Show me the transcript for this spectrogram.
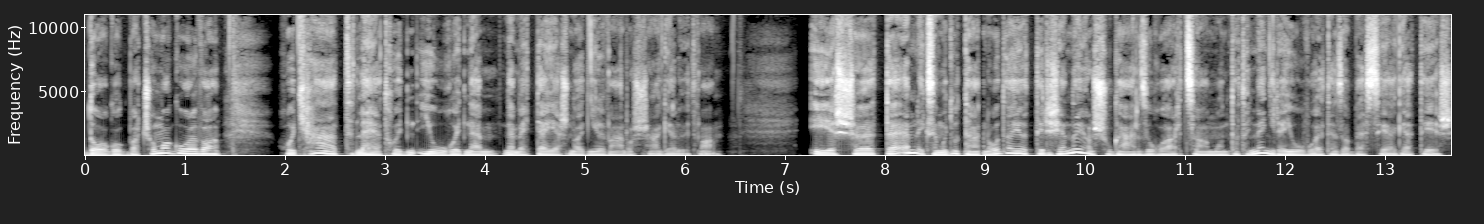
dolgokba csomagolva, hogy hát lehet, hogy jó, hogy nem, nem egy teljes nagy nyilvánosság előtt van. És te emlékszem, hogy utána odajöttél, és ilyen nagyon sugárzó arccal mondtad, hogy mennyire jó volt ez a beszélgetés,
